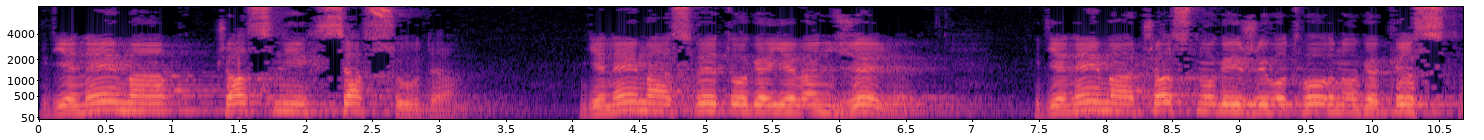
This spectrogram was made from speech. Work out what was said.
gdje nema časnih sasuda, gdje nema svetoga evanđelja, gdje nema časnog i životvornog krsta,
